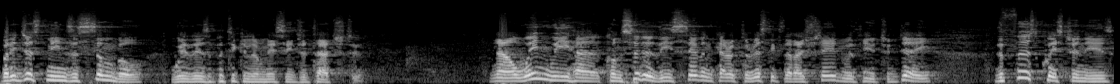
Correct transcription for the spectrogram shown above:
But it just means a symbol where there's a particular message attached to. Now, when we consider these seven characteristics that I shared with you today, the first question is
